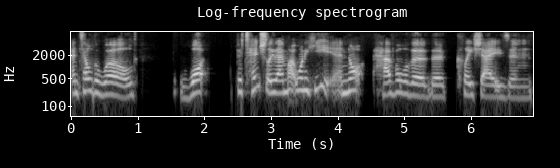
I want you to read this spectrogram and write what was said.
and tell the world what potentially they might want to hear and not have all the, the cliches and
